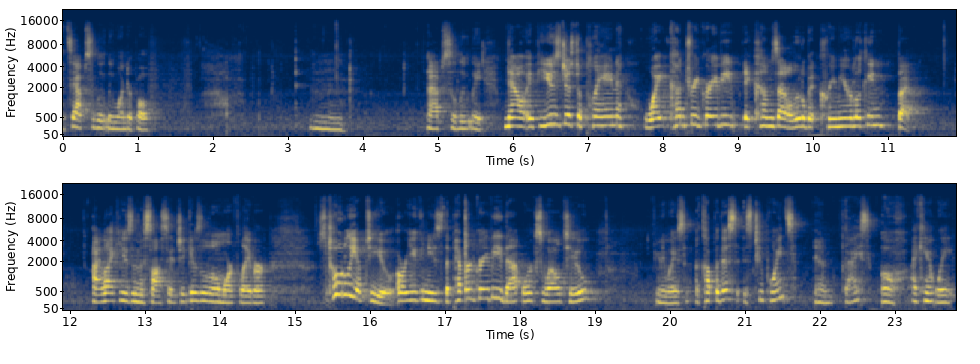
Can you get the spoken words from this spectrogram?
It's absolutely wonderful. Mmm. Absolutely. Now, if you use just a plain white country gravy, it comes out a little bit creamier looking, but I like using the sausage. It gives a little more flavor. It's totally up to you. Or you can use the peppered gravy. That works well too. Anyways, a cup of this is two points. And guys, oh, I can't wait.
